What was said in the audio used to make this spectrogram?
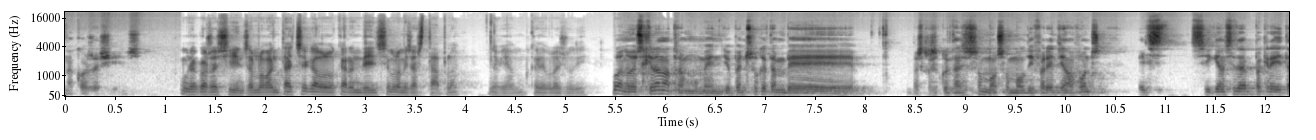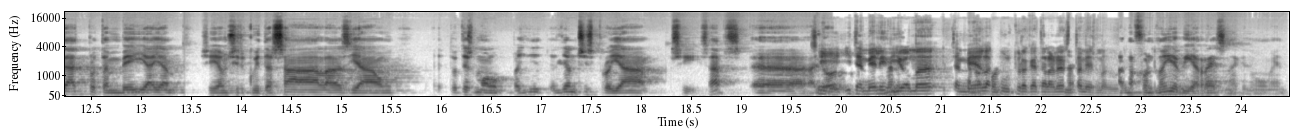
una cosa així. Una cosa així, amb l'avantatge que el Carandell sembla més estable. Aviam, que Déu l'ajudi. Bueno, és que era un altre moment. Jo penso que també... Les circumstàncies són molt, són molt diferents i, en el fons, ells sí que han estat acreditat, però també hi ha, hi ha, o sigui, hi ha un circuit de sales, hi ha un... Tot és molt... Allò sé, però ha... Sí, saps? Eh, Sí, i també l'idioma, també en el la fons- cultura catalana està més madura. En el fons no hi havia res en aquell moment,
